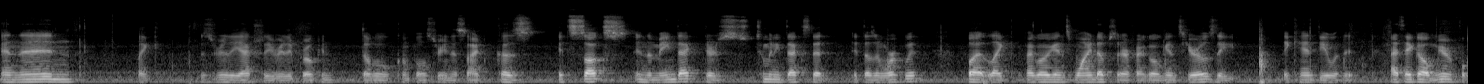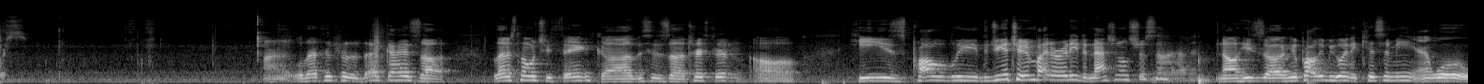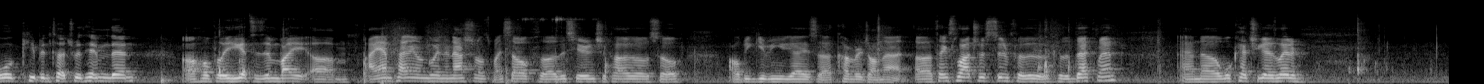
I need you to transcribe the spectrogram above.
And then, like, this is really actually really broken double compulsory in the side because it sucks in the main deck. There's too many decks that it doesn't work with. But like if I go against windups or if I go against heroes, they they can't deal with it. I take out Mirror Force. Alright, well that's it for the deck, guys. Uh, let us know what you think. Uh, this is uh, Tristan. Uh, he's probably. Did you get your invite already to Nationals, Tristan? No, I haven't. No, he's. Uh, he'll probably be going to Kissimmee, and we'll we'll keep in touch with him then. Uh, hopefully he gets his invite. Um, I am planning on going to Nationals myself uh, this year in Chicago, so I'll be giving you guys uh, coverage on that. Uh, thanks a lot, Tristan, for the for the deck, man, and uh, we'll catch you guys later.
